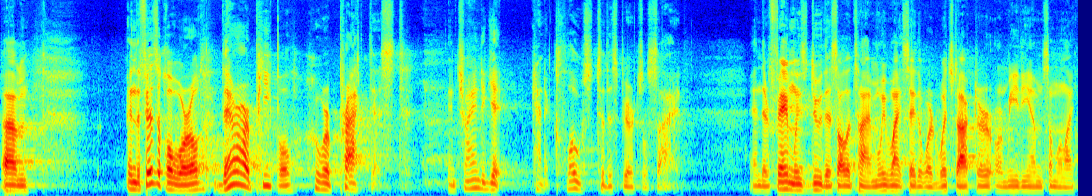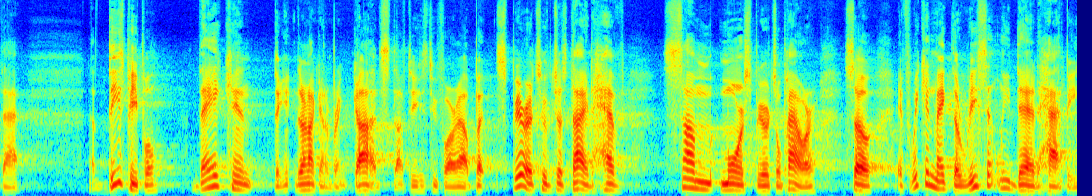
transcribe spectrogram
Um, in the physical world, there are people who are practiced in trying to get kind of close to the spiritual side. And their families do this all the time. We might say the word witch doctor or medium, someone like that. Now, these people, they can, they, they're not going to bring God's stuff to you, he's too far out. But spirits who've just died have some more spiritual power. So if we can make the recently dead happy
